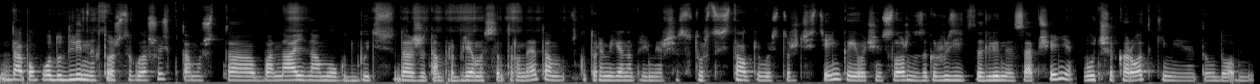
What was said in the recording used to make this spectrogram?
Да, по поводу длинных тоже соглашусь, потому что банально могут быть даже там проблемы с интернетом, с которыми я, например, сейчас в Турции сталкиваюсь тоже частенько, и очень сложно загрузить это длинное сообщение. Лучше короткими, это удобней.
